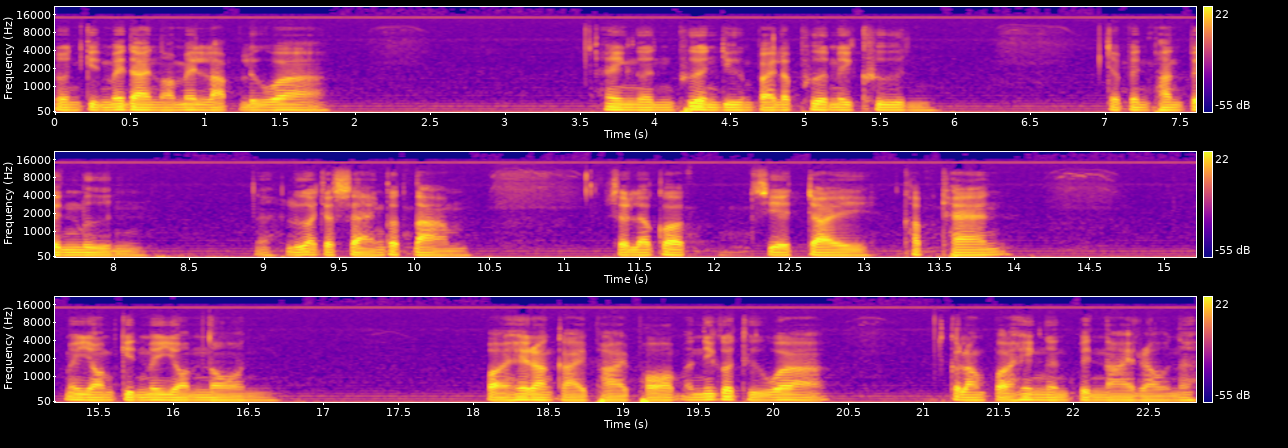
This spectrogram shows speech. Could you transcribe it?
จนกินไม่ได้นอนไม่หลับหรือว่า ให้เงินเพื่อนยืมไปแล้วเพื่อนไม่คืน จะเป็นพันเป็นหมื่นนะหรืออาจจะแสนก็ตาม เสร็จแล้วก็เสียใจขับแค้น ไม่ยอมกินไม่ยอมนอน ปล่อยให้ร่างกายผายพร้อม อันนี้ก็ถือว่ากำลังปล่อยให้เงินเป็นนายเรานะ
